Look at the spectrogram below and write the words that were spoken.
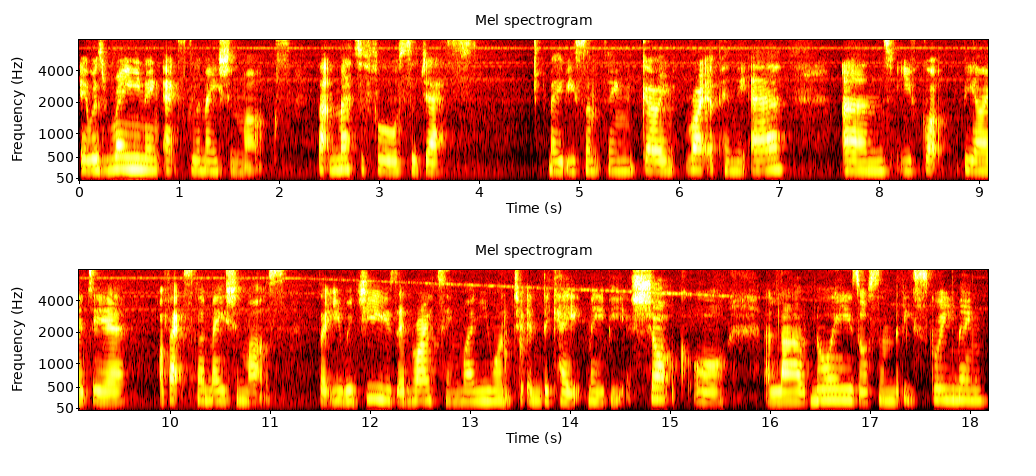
It was raining exclamation marks. That metaphor suggests maybe something going right up in the air, and you've got the idea of exclamation marks that you would use in writing when you want to indicate maybe a shock or a loud noise or somebody screaming.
